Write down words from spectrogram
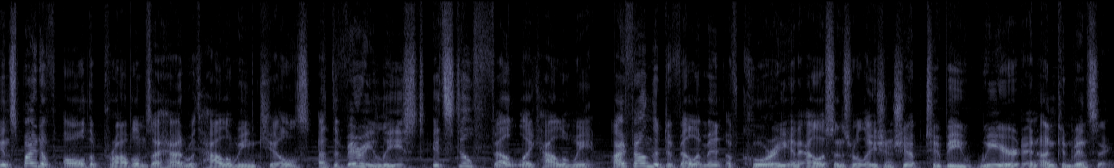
In spite of all the problems I had with Halloween kills, at the very least, it still felt like Halloween. I found the development of Corey and Allison's relationship to be weird and unconvincing.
